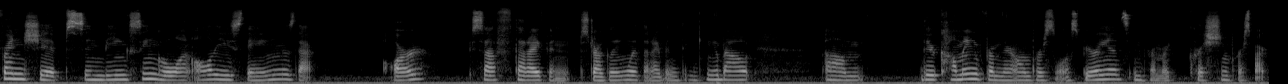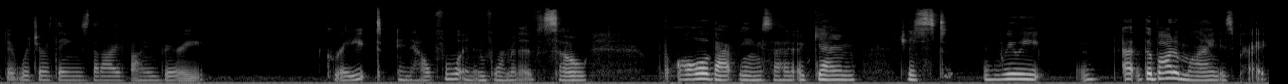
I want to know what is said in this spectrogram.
friendships and being single and all these things that are stuff that i've been struggling with and i've been thinking about um, they're coming from their own personal experience and from a christian perspective which are things that i find very great and helpful and informative. So, with all of that being said, again, just really at the bottom line is pray,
